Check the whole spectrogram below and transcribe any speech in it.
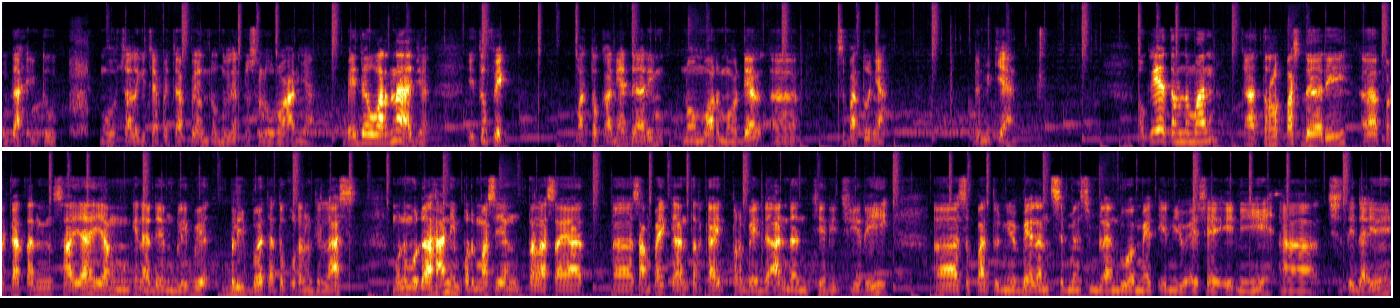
Udah itu, nggak usah lagi capek-capek untuk melihat keseluruhannya. Beda warna aja, itu fake. Patokannya dari nomor model uh, sepatunya. Demikian. Oke teman-teman, uh, terlepas dari uh, perkataan saya yang mungkin ada yang belibet, belibet atau kurang jelas, mudah-mudahan informasi yang telah saya uh, sampaikan terkait perbedaan dan ciri-ciri uh, sepatu New Balance 992 Made in USA ini uh, setidaknya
